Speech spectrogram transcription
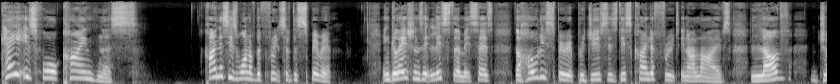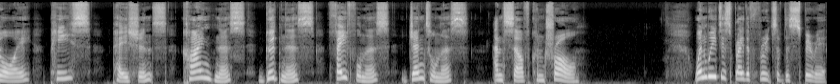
K is for kindness. Kindness is one of the fruits of the Spirit. In Galatians, it lists them. It says, The Holy Spirit produces this kind of fruit in our lives love, joy, peace, patience, kindness, goodness, faithfulness, gentleness, and self control. When we display the fruits of the Spirit,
